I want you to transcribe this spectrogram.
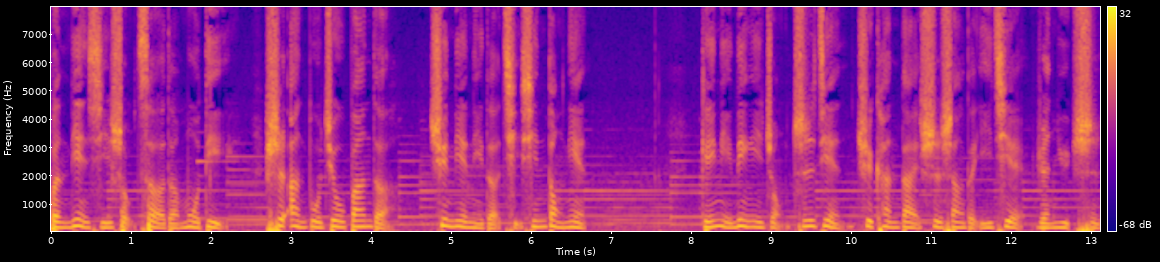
本练习手册的目的是按部就班的训练你的起心动念。给你另一种知见去看待世上的一切人与事。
